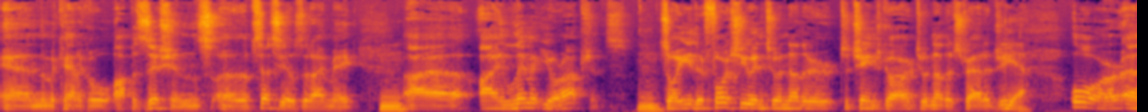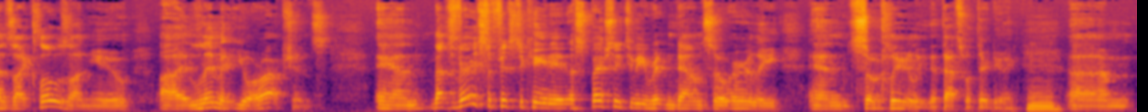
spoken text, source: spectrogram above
and the mechanical oppositions, uh, obsessios that I make, Hmm. uh, I limit your options. So I either force you into another to change guard to another strategy, Yeah. or as I close on you, I limit your options. And that's very sophisticated, especially to be written down so early and so clearly that that's what they're doing. Um,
